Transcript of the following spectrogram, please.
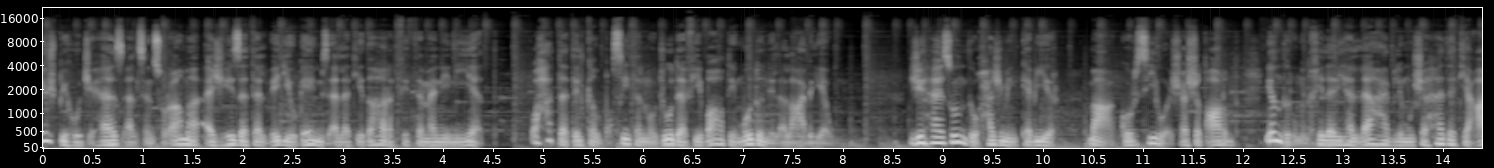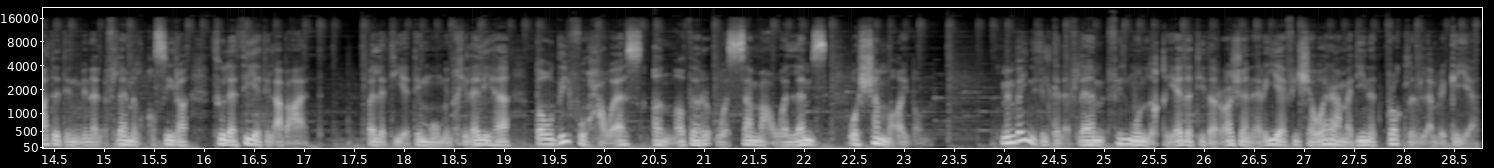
يشبه جهاز السنسوراما أجهزة ال video games التي ظهرت في الثمانينيات وحتى تلك البسيطة الموجودة في بعض مدن الألعاب اليوم. جهاز ذو حجم كبير مع كرسي وشاشة عرض ينظر من خلالها اللاعب لمشاهدة عدد من الأفلام القصيرة ثلاثية الأبعاد والتي يتم من خلالها توظيف حواس النظر والسمع واللمس والشم أيضا. من بين تلك الأفلام فيلم لقيادة دراجة نارية في شوارع مدينة بروكلين الأمريكية.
